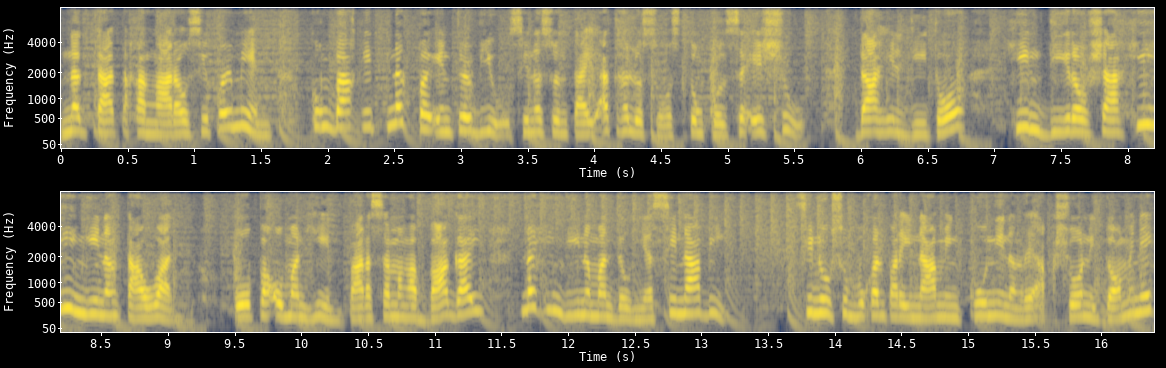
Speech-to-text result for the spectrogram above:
Nagtataka nga raw si Fermin kung bakit nagpa-interview sina Suntay at Halosos tungkol sa issue. Dahil dito, hindi raw siya hihingi ng tawad o paumanhin para sa mga bagay na hindi naman daw niya sinabi. Sinusubukan pa rin naming kunin ang reaksyon ni Dominic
